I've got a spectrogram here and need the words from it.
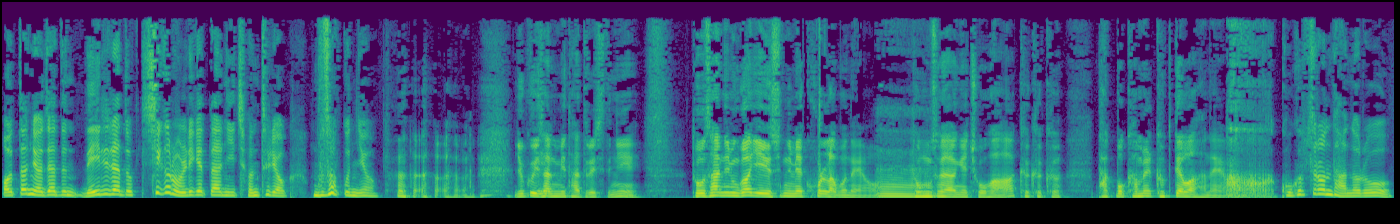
어떤 여자든 내일이라도 식을 올리겠다는 이 전투력 무섭군요. 육구 이사님이 다 들으시더니 도사님과 예수님의 콜라보네요. 네. 동서양의 조화, 크크크. 박복함을 극대화하네요. 고급스러운 단어로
